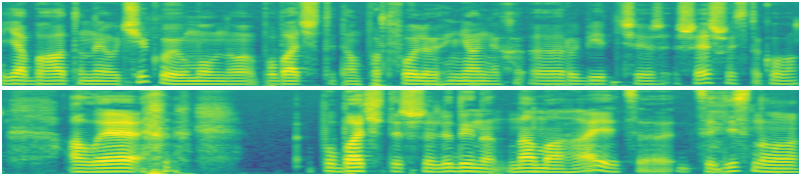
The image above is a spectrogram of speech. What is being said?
Я багато не очікую, умовно, побачити там портфоліо геніальних е, робіт чи ще щось такого. Але побачити, що людина намагається, це дійсно,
